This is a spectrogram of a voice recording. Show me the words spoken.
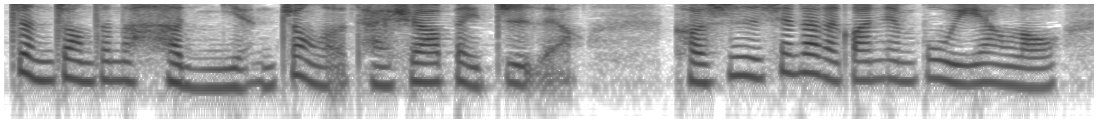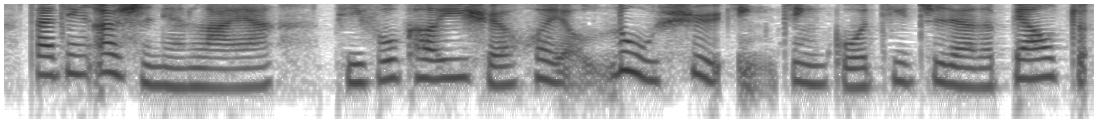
症状真的很严重了才需要被治疗。可是现在的观念不一样喽，在近二十年来啊，皮肤科医学会有陆续引进国际治疗的标准，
